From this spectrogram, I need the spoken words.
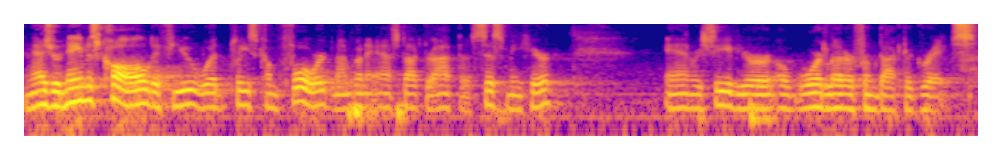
And as your name is called, if you would please come forward, and I'm going to ask Dr. Ott to assist me here and receive your award letter from Dr. Graves.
